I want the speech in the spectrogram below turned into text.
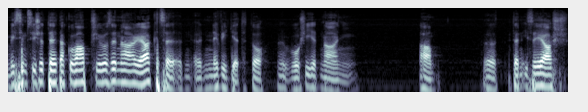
myslím si, že to je taková přirozená reakce nevidět to boží jednání. A e, ten Izajáš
